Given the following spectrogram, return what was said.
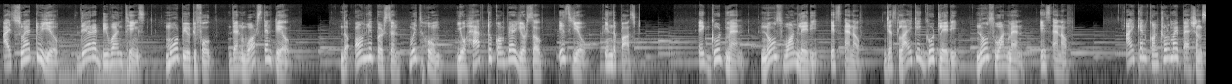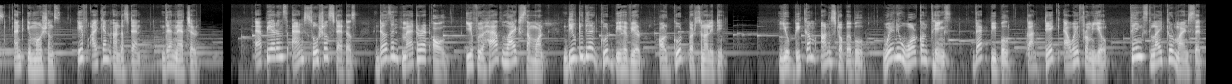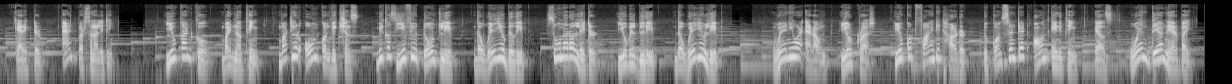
I swear to you, there are divine things more beautiful than words can tell. The only person with whom you have to compare yourself is you in the past. A good man knows one lady is enough, just like a good lady knows one man is enough. I can control my passions and emotions if I can understand their nature. Appearance and social status doesn't matter at all if you have liked someone due to their good behavior or good personality. You become unstoppable when you work on things that people can't take away from you. Things like your mindset, character, and personality. You can't go by nothing but your own convictions because if you don't live the way you believe, sooner or later you will believe the way you live. When you are around your crush, you could find it harder to concentrate on anything else when they are nearby.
